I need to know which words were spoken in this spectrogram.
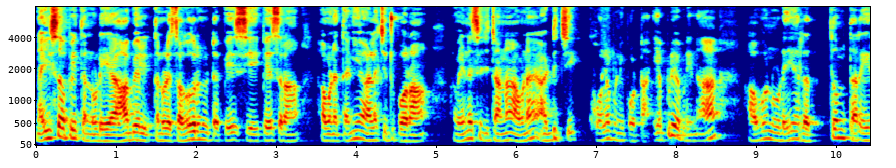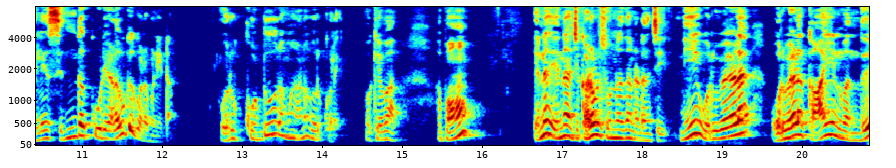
நைஸாக போய் தன்னுடைய ஆபேல் தன்னுடைய சகோதரங்கிட்ட பேசி பேசுகிறான் அவனை தனியாக அழைச்சிட்டு போகிறான் அவன் என்ன செஞ்சிட்டான்னா அவனை அடித்து கொலை பண்ணி போட்டான். எப்படி அப்படின்னா அவனுடைய ரத்தம் தரையிலே சிந்தக்கூடிய அளவுக்கு கொலை பண்ணிட்டான். ஒரு கொடூரமான ஒரு கொலை. ஓகேவா அப்போ என்ன என்னாச்சு? கடவுள் சொன்னதான் நடந்துச்சு. நீ ஒருவேளை ஒருவேளை காயின் வந்து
